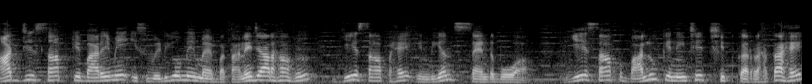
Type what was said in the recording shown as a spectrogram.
आज जिस सांप के बारे में इस वीडियो में मैं बताने जा रहा हूँ, ये सांप है इंडियन सैंडबोआ ये सांप बालू के नीचे छिप कर रहता है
